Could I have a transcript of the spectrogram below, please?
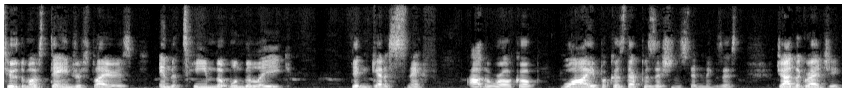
two of the most dangerous players in the team that won the league, didn't get a sniff at the World Cup. Why? Because their positions didn't exist. Giada Greggi,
